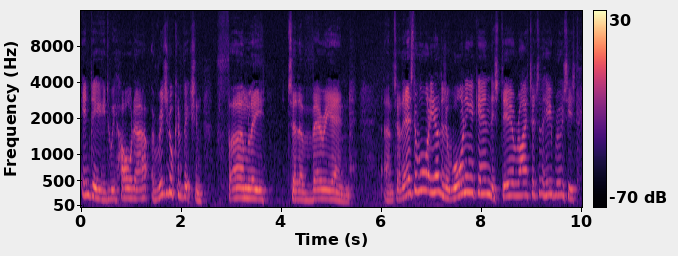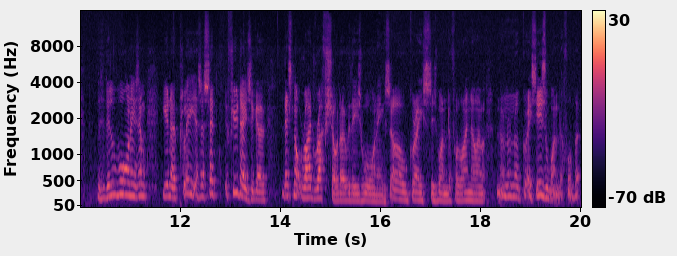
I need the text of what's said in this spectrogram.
indeed we hold our original conviction firmly to the very end. Um, so there's the warning. You know, there's a warning again. This dear writer to the Hebrews, he's there's little warnings, and you know, please, as I said a few days ago, let's not ride roughshod over these warnings. Oh, grace is wonderful. I know. I'm, no, no, no. Grace is wonderful, but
